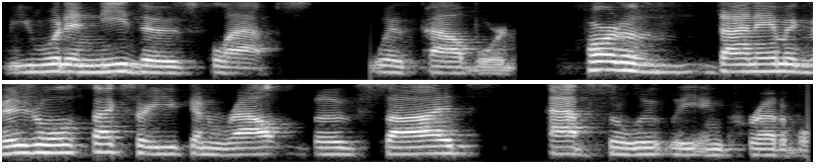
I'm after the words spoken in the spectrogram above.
you wouldn't need those flaps with PAL board part of dynamic visual effects or you can route both sides? Absolutely incredible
